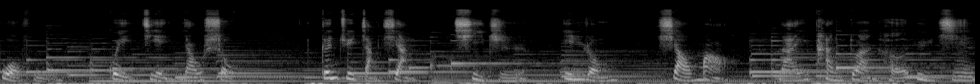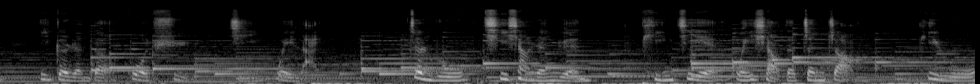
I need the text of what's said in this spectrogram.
祸福、贵贱妖兽，根据长相、气质、音容、笑貌来判断和预知一个人的过去及未来。正如气象人员。凭借微小的征兆，譬如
